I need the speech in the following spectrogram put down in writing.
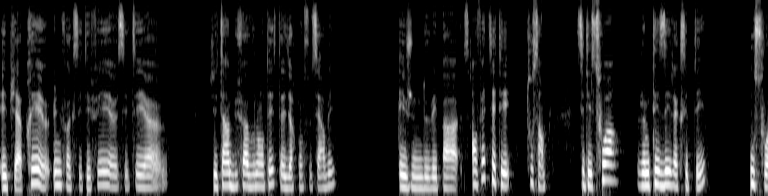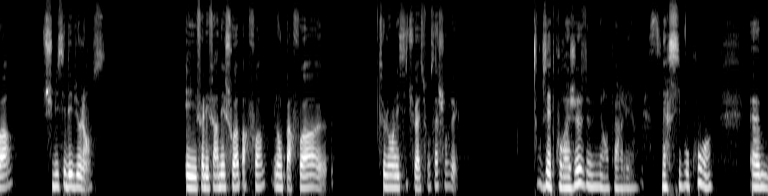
Et puis après, euh, une fois que c'était fait, euh, c'était, euh, j'étais un buffet à volonté, c'est-à-dire qu'on se servait. Et je ne devais pas. En fait, c'était tout simple. C'était soit je me taisais, j'acceptais, ou soit je subissais des violences. Et il fallait faire des choix parfois. Donc parfois, euh, selon les situations, ça changeait. Vous êtes courageuse de venir en parler. hein. Merci. Merci beaucoup. hein. Euh,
